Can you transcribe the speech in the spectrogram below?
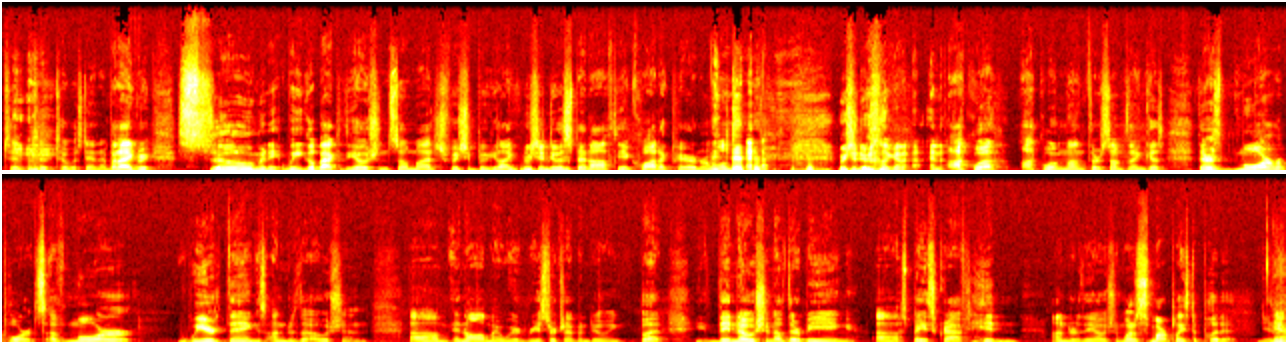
To, to, to, to withstand that. But I agree. So many. We go back to the ocean so much. We should be like we should do a spin off the aquatic paranormal. we should do like an, an aqua aqua month or something because there's more reports of more weird things under the ocean. Um, in all of my weird research I've been doing, but the notion of there being uh, spacecraft hidden under the ocean, what a smart place to put it, you Yeah.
